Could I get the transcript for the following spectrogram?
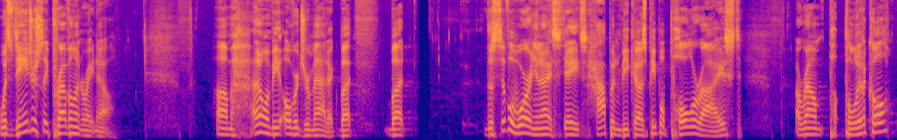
What's dangerously prevalent right now, um, I don't want to be over dramatic, but, but the Civil War in the United States happened because people polarized around political,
